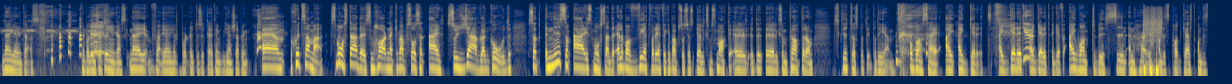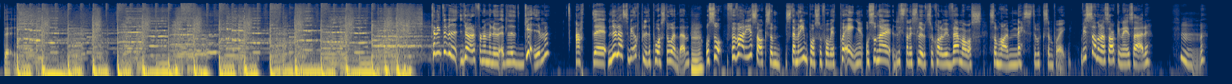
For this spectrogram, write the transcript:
Nej det gör det inte alls. Bara Linköping är ganska, nej fan, jag är helt bort, ute och cyklar, jag tänkte på Jönköping. Um, skitsamma, småstäder som har den här kebabsåsen är så jävla god. Så att ni som är i småstäder eller bara vet vad det är för kebabsås jag, jag liksom smakar, eller eh, liksom pratar om, skriv till oss på, på DM och bara säg I, I get it, I get it, I get it, I get it. I want to be seen and heard on this podcast on this day. Göra från och med nu ett litet game? Att eh, nu läser vi upp lite påståenden Mm. och så för varje sak som stämmer in på oss så får vi ett poäng och så när listan är slut så kollar vi vem av oss som har mest vuxenpoäng. Vissa av de här sakerna är så här. hmm.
